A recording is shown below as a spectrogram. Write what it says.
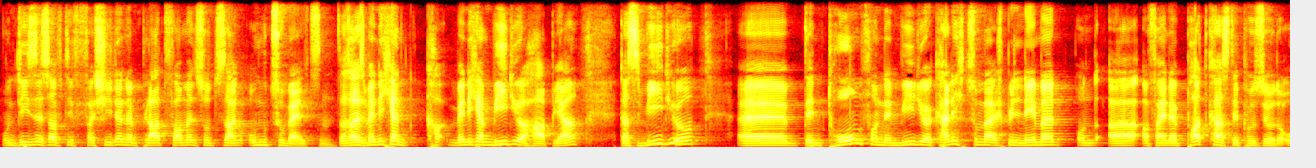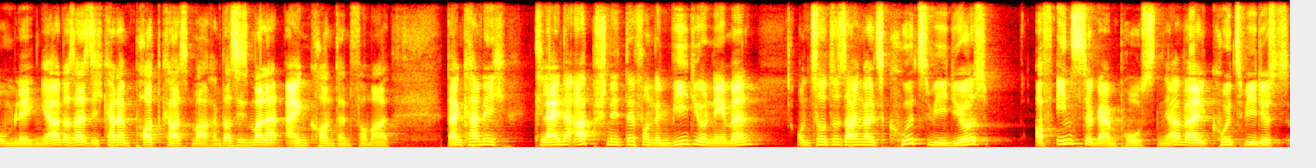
und dieses auf die verschiedenen Plattformen sozusagen umzuwälzen. Das heißt, wenn ich ein, wenn ich ein Video habe, ja, das Video, äh, den Ton von dem Video kann ich zum Beispiel nehmen und äh, auf eine Podcast-Episode umlegen. Ja, das heißt, ich kann einen Podcast machen. Das ist mal ein, ein Content-Format. Dann kann ich kleine Abschnitte von dem Video nehmen und sozusagen als Kurzvideos auf Instagram posten, ja, weil Kurzvideos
